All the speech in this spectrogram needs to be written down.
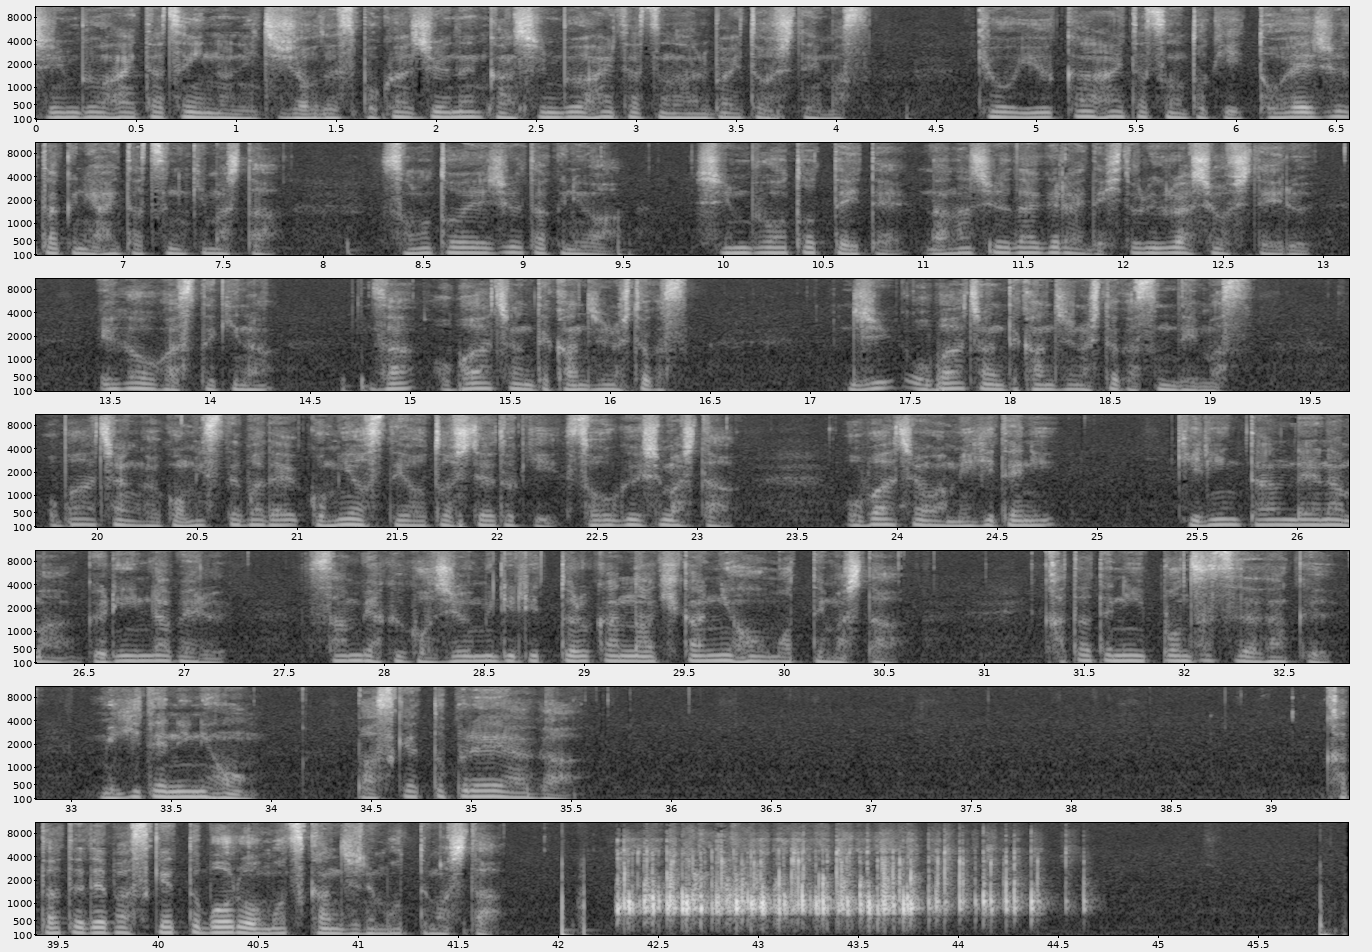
新聞配達員の日常です。僕は10年間新聞配達のアルバイトをしています。今日夕刊配達の時都営住宅に配達に来ました。その都営住宅には新聞を取っていて70代ぐらいで一人暮らしをしている笑顔が素敵なザ・おばあちゃんって感じの人がジ・おばあちゃんって感じの人が住んでいます。おばあちゃんがゴミ捨て場でゴミを捨てようとしている時遭遇しました。おばあちゃんは右手にキリン淡麗生グリーンラベル 350ml 缶の空き缶2本を持っていました。片手に1本ずつではなく右手に2本バスケットプレーヤーが。片手でバスケットボールを持つ感じで持ってました。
